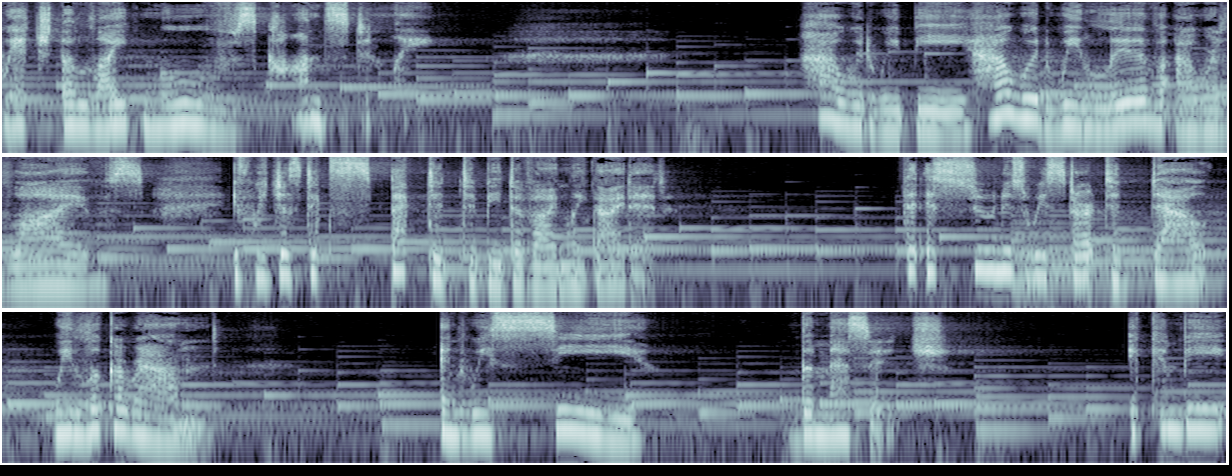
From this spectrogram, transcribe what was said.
which the light moves constantly. How would we be? How would we live our lives if we just expected to be divinely guided? that as soon as we start to doubt, we look around and we see the message. It can be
